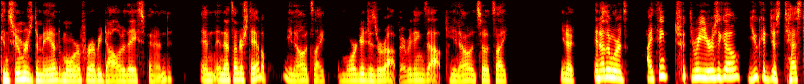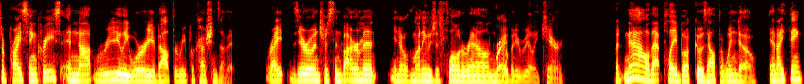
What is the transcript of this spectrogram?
consumers demand more for every dollar they spend and and that's understandable you know it's like mortgages are up everything's up you know and so it's like you know in other words i think two, three years ago you could just test a price increase and not really worry about the repercussions of it right? Zero interest environment, you know, money was just flowing around. Right. Nobody really cared. But now that playbook goes out the window. And I think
